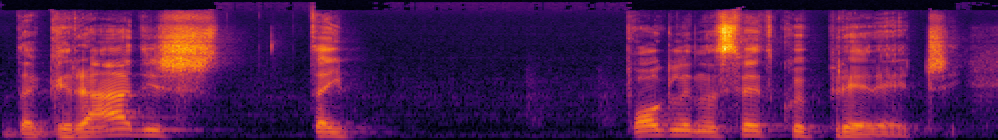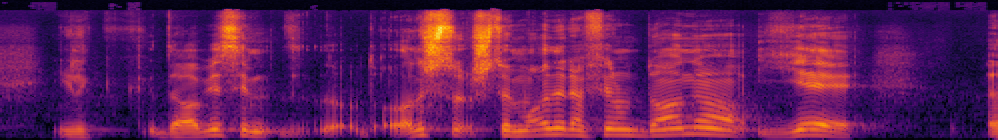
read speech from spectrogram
da gradiš taj pogled na svet koji pre reči. Ili da objasnim, ono što, što je modern film donao je uh,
